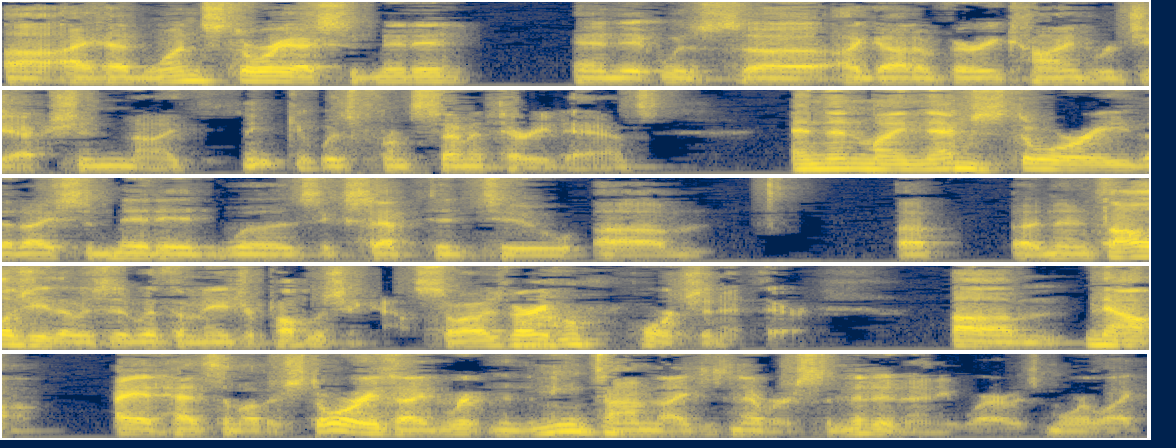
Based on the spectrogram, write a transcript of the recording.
Uh, I had one story I submitted and it was, uh, I got a very kind rejection. I think it was from Cemetery Dance. And then my next story that I submitted was accepted to, um, a, an anthology that was with a major publishing house. So I was very Wow. fortunate there. Um, now I had had some other stories I'd written in the meantime that I just never submitted anywhere. It was more like,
